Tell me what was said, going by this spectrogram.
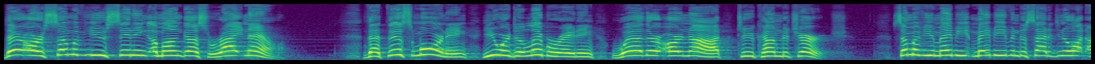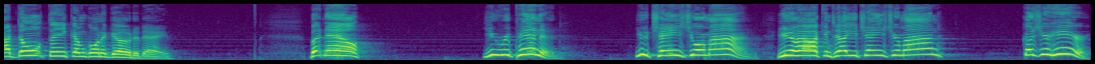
There are some of you sitting among us right now that this morning you are deliberating whether or not to come to church. Some of you maybe, maybe even decided, you know what, I don't think I'm going to go today. But now, you repented. You changed your mind. You know how I can tell you changed your mind? Because you're here.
